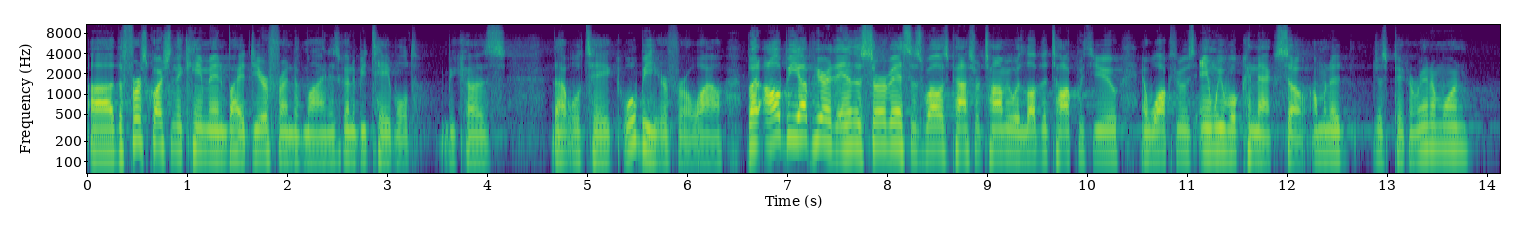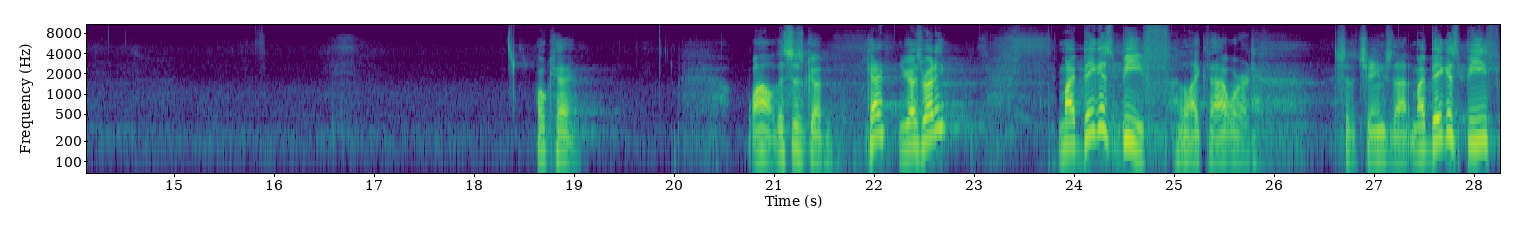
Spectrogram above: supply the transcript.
Uh, the first question that came in by a dear friend of mine is going to be tabled because that will take, we'll be here for a while. But I'll be up here at the end of the service as well as Pastor Tommy would love to talk with you and walk through this, and we will connect. So I'm going to just pick a random one. Okay. Wow, this is good. Okay, you guys ready? My biggest beef, I like that word. Should have changed that. My biggest beef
